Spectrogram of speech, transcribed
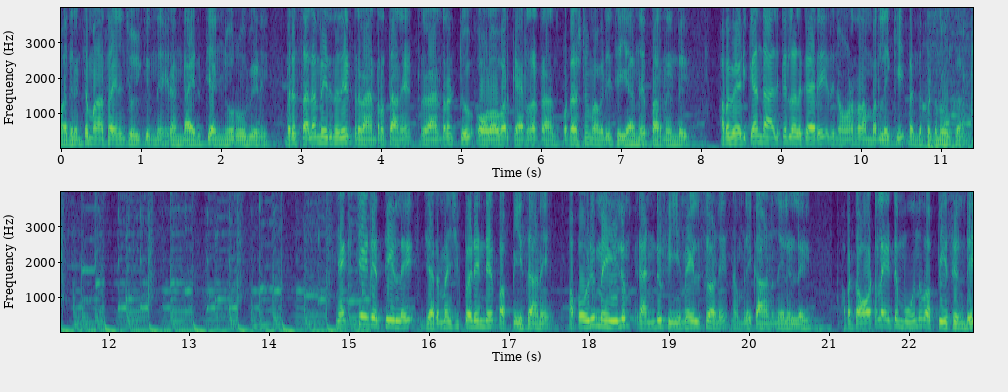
പതിനെട്ട് മാസമായാലും ചോദിക്കുന്നത് രണ്ടായിരത്തി അഞ്ഞൂറ് രൂപയാണ്. ഇവരുടെ സ്ഥലം വരുന്നത് ട്രിവാൻഡ്രത്താണ്. Trivandrum to all over Kerala ട്രാൻസ്പോർട്ടേഷനും അവർ ചെയ്യാമെന്ന് പറഞ്ഞിട്ടുണ്ട്. അപ്പോൾ മേടിക്കാൻ താല്പര്യമുള്ള ആൾക്കാർ ഇതിന് ഓണർ നമ്പറിലേക്ക് ബന്ധപ്പെട്ട് നോക്കുക. നെക്സ്റ്റ് ആയിട്ട് എത്തിയുള്ളത് ജർമ്മൻ ഷിപ്പേഡിന്റെ പപ്പീസാണ് അപ്പോൾ ഒരു മെയിലും രണ്ട് ഫീമെയിൽസും ആണ് നമ്മൾ ഈ കാണുന്നതിലുള്ളത്. അപ്പോൾ ടോട്ടലായിട്ട് മൂന്ന് പപ്പീസ് ഉണ്ട്.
